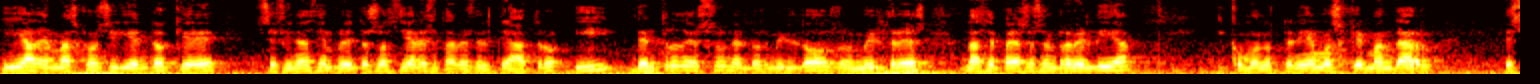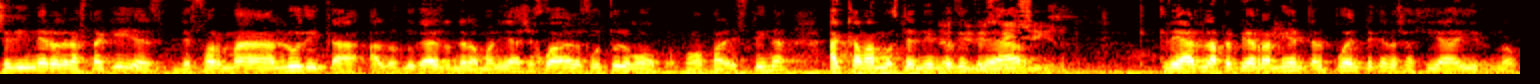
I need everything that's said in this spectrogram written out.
y además consiguiendo que se financien proyectos sociales a través del teatro y dentro de eso en el 2002, 2003 nace Payasos en Rebeldía y como no teníamos que mandar ese dinero de las taquillas de forma lúdica a los lugares donde la humanidad se juega en el futuro como, como Palestina acabamos teniendo que crear ir. Crear la propia herramienta, el puente que nos hacía ir, ¿no?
